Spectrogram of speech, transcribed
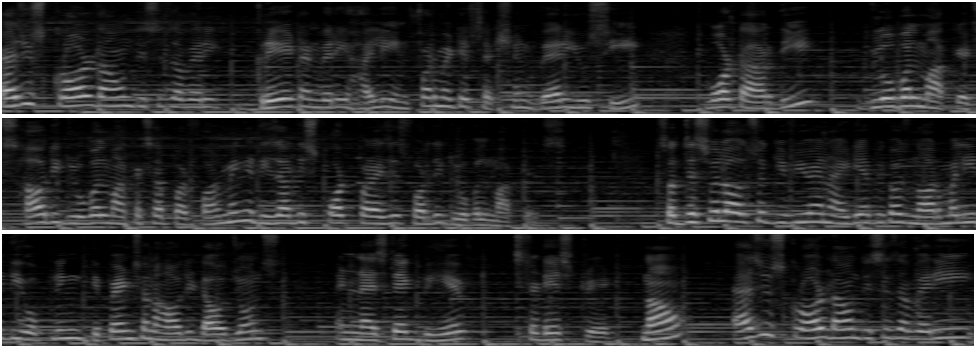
As you scroll down, this is a very great and very highly informative section where you see what are the global markets, how the global markets are performing. These are the spot prices for the global markets. So this will also give you an idea because normally the opening depends on how the Dow Jones and Nasdaq behaved yesterday's trade. Now as you scroll down this is a very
